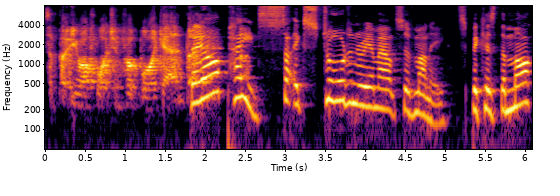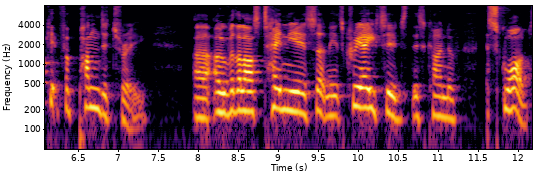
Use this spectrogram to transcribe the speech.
to put you off watching football again. But, they are paid so extraordinary amounts of money it's because the market for punditry uh, over the last 10 years, certainly, it's created this kind of squad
